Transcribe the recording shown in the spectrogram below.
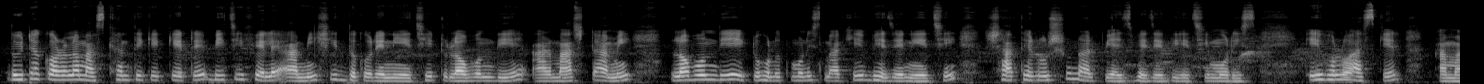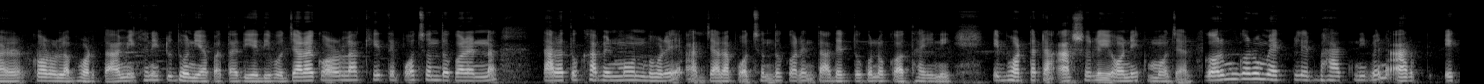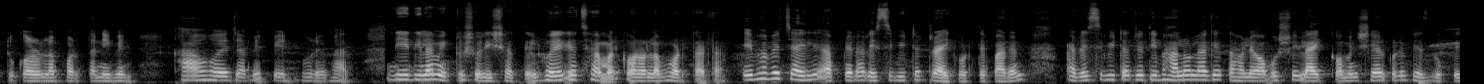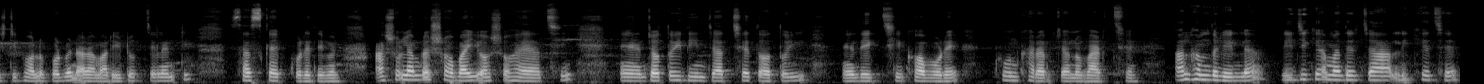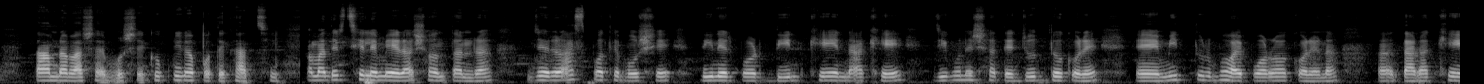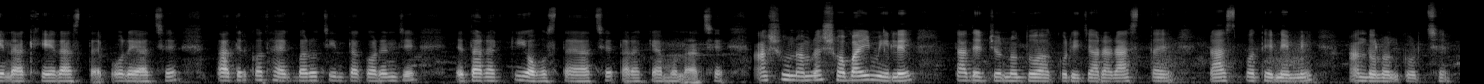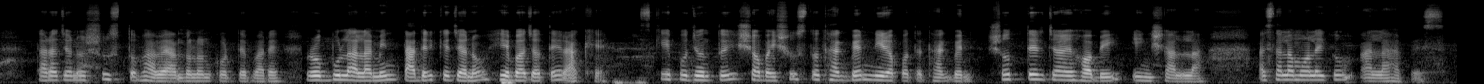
দুইটা করলা মাঝখান থেকে কেটে বিচি ফেলে আমি সিদ্ধ করে নিয়েছি একটু লবণ দিয়ে, আর মাছটা আমি লবণ দিয়ে একটু হলুদ মরিচ মাখিয়ে ভেজে নিয়েছি, সাথে রসুন আর পেঁয়াজ ভেজে দিয়েছি মরিচ। এই হলো আজকের আমার করলা ভর্তা। আমি এখানে একটু ধনিয়া পাতা দিয়ে দিব। যারা করলা খেতে পছন্দ করেন না, তারা তো খাবেন মন ভরে। আর যারা পছন্দ করেন, তাদের তো কোনো কথাই নেই। এই ভর্তাটা আসলেই অনেক মজার। গরম গরম এক প্লেট ভাত নেবেন আর একটু করলা ভর্তা নেবেন। খাওয়া হয়ে যাবে পেট ভরে ভাত। দিয়ে দিলাম একটু সরিষার তেল। হয়ে গেছে আমার করলা ভর্তাটা। এভাবে চাইলে আপনারা রেসিপিটা ট্রাই করতে পারেন। আর রেসিপিটা যদি ভালো লাগে তাহলে অবশ্যই লাইক কমেন্ট শেয়ার করে ফেসবুক পেজটি ফলো করবেন আর আমার ইউটিউব চ্যানেলটি সাবস্ক্রাইব করে দেবেন। আসলে আমরা সবাই অসহায় আছি। যতই দিন যাচ্ছে ততই দেখছি খবরে, খুন খারাপ যেন বাড়ছে। আলহামদুলিল্লাহ, রিজিকে আমাদের যা লিখেছে তা আমরা বাসায় বসে খুব নিরাপদে খাচ্ছি। আমাদের ছেলে মেয়েরা সন্তানরা যে রাজপথে বসে দিনের পর দিন খেয়ে না খেয়ে জীবনের সাথে যুদ্ধ করে মৃত্যুর ভয় পরোয়া করে না তারা খেয়ে না খেয়ে রাস্তায় পড়ে আছে, তাদের কথা একবারও চিন্তা করেন যে তারা কি অবস্থায় আছে, তারা কেমন আছে। আসুন আমরা সবাই মিলে তাদের জন্য দোয়া করি যারা রাস্তায়, রাজপথে নেমে আন্দোলন করছে। তারা যেন সুস্থভাবে আন্দোলন করতে পারে। রব্বুল আলামিন তাদেরকে যেন হেফাজতে রাখে। আজকে পর্যন্তই। সবাই সুস্থ থাকবেন, নিরাপদে থাকবেন। সত্যের জয় হবেই ইনশাল্লাহ আসসালামু আলাইকুম। আল্লাহ হাফেজ।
